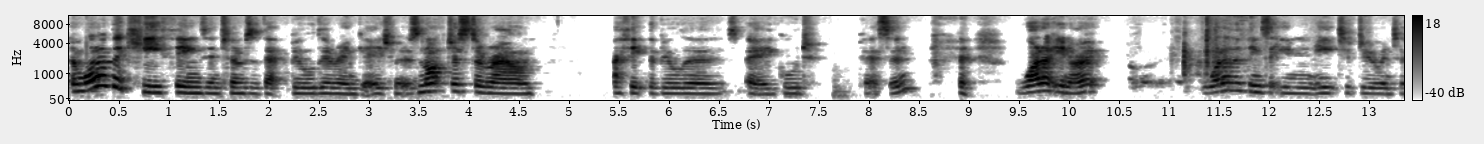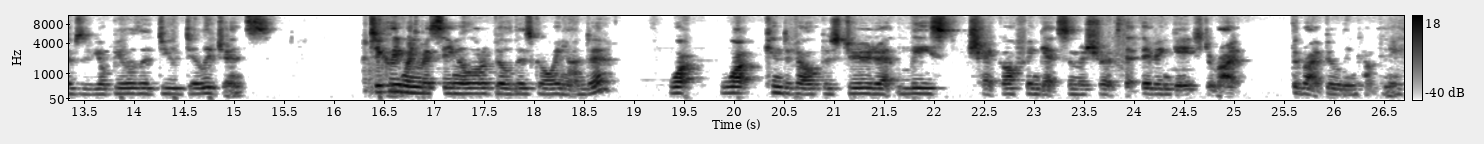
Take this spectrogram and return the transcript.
And what are the key things in terms of that builder engagement? It's not just around, I think the builder is a good person. what are, you know, what are the things that you need to do in terms of your builder due diligence, particularly when we're seeing a lot of builders going under? What what can developers do to at least check off and get some assurance that they've engaged the right the right building company?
